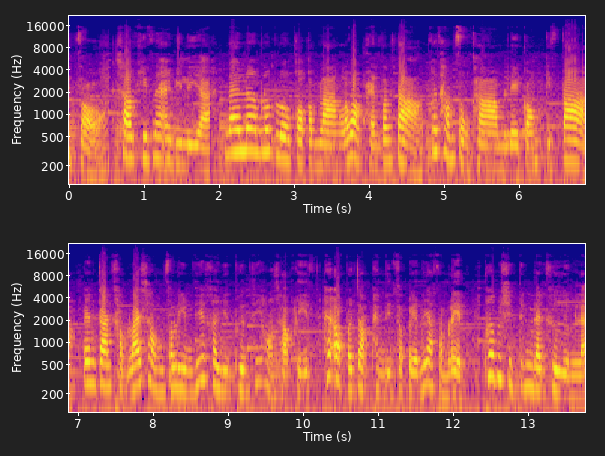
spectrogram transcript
722 ชาวคริสต์ในไอบีเรีย ได้เริ่มรวบรวมกองกำลังระหว่างแคว้นต่างๆ เพื่อทำสงครามเลกองกิสตา เป็นการขับไล่ชาวมุสลิมที่เคยยึดพื้นที่ของชาวคริสต์ให้ออกไปจากแผ่นดินสเปนได้อย่างสำเร็จ เพื่อพิชิตดินแดนคืน และ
